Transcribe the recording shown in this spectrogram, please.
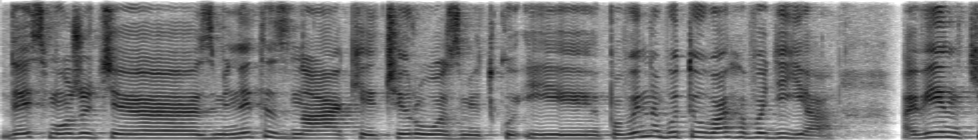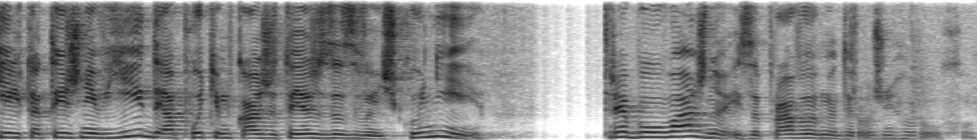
десь можуть е, змінити знаки чи розмітку, і повинна бути увага водія. А він кілька тижнів їде, а потім каже, та я ж за звичкою. Ні. Треба уважно і за правилами дорожнього руху.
